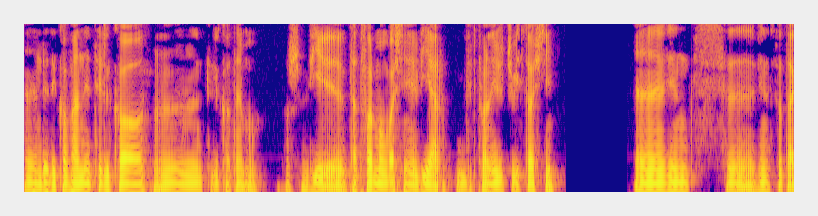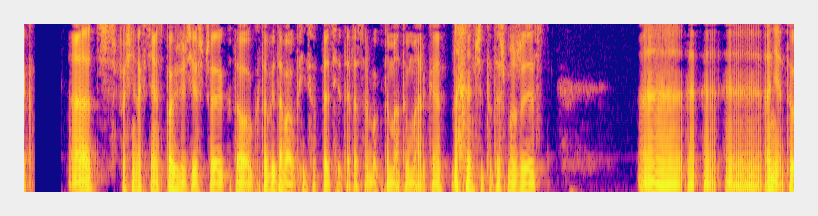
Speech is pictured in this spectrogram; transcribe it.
dedykowany tylko, y, tylko temu, platformą właśnie VR, wirtualnej rzeczywistości. E, więc, y, więc to tak. A właśnie tak chciałem spojrzeć jeszcze, kto, kto wydawał Prince of Persia teraz, albo kto ma tą markę. Czy to też może jest... E, e, a nie, to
